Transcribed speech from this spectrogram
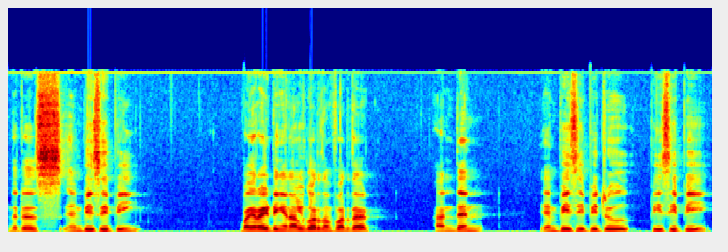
that is MPCP by writing an algorithm for that and then MPCP to PCP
